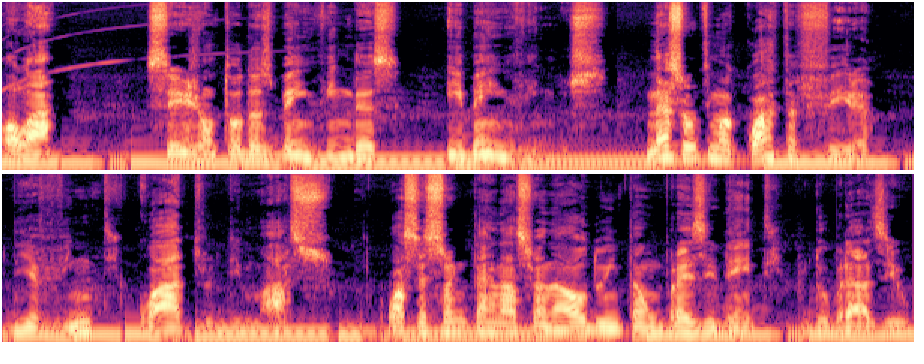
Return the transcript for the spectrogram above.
Olá, sejam todas bem-vindas e bem-vindos. Nessa última quarta-feira, dia 24 de março, o assessor internacional do então presidente do Brasil,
